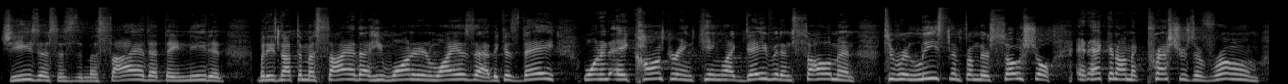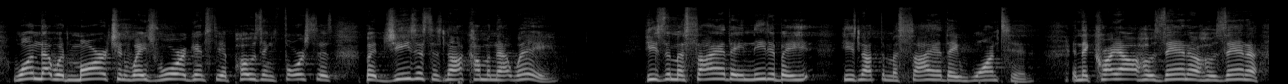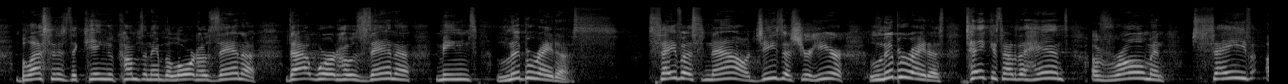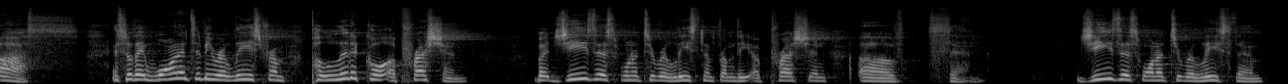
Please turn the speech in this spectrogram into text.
Jesus is the Messiah that they needed, but he's not the Messiah that he wanted. And why is that? Because they wanted a conquering king like David and Solomon to release them from their social and economic pressures of Rome, one that would march and wage war against the opposing forces. But Jesus is not coming that way. He's the Messiah they needed, but he, he's not the Messiah they wanted. And they cry out, Hosanna, Hosanna. Blessed is the King who comes in the name of the Lord, Hosanna. That word, Hosanna, means liberate us. Save us now. Jesus, you're here. Liberate us. Take us out of the hands of Rome and save us. And so they wanted to be released from political oppression, but Jesus wanted to release them from the oppression of sin. Jesus wanted to release them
